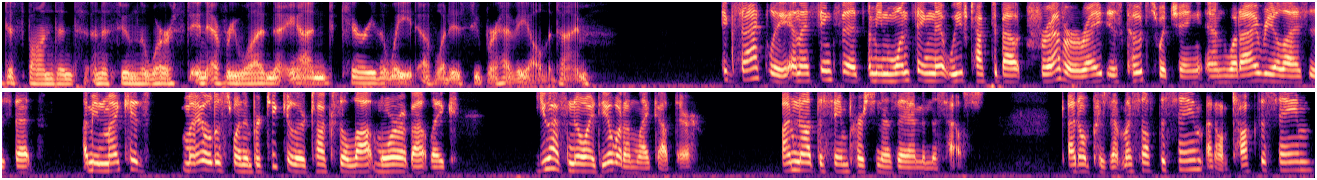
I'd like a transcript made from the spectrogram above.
despondent and assume the worst in everyone and carry the weight of what is super heavy all the time. Exactly. And I think that, I mean, one thing that we've talked about forever, right, is code switching. And what I realize is that, I mean, my kids, my oldest one in particular, talks a lot more about like, you have no idea what I'm like out there. I'm not the same person as I am in this house. I don't present myself the same. I don't talk the same.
